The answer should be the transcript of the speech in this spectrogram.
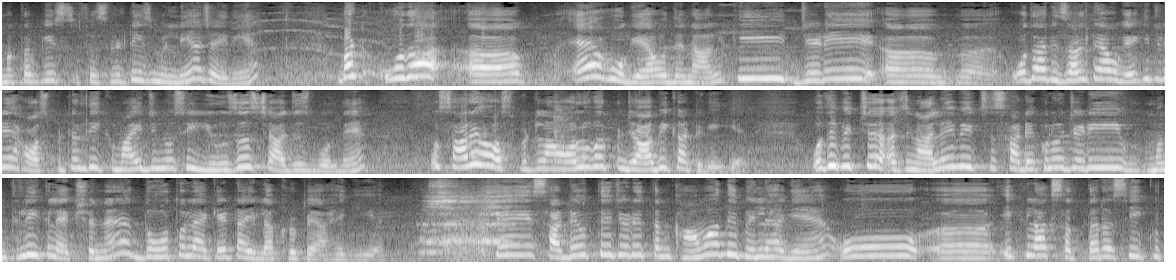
ਮਤਲਬ ਕਿ फैसिलिटीज़ ਮਿਲਣੀਆਂ ਚਾਹੀਦੀਆਂ ਬਟ ਉਹਦਾ ਇਹ ਹੋ ਗਿਆ ਉਹਦੇ ਨਾਲ ਕਿ ਜਿਹੜੇ ਉਹਦਾ ਰਿਜ਼ਲਟ ਇਹ ਹੋ ਗਿਆ ਕਿ ਜਿਹੜੇ ਹਸਪੀਟਲ ਦੀ ਕਮਾਈ ਜਿਹਨੂੰ ਅਸੀਂ ਯੂਜ਼ਰਸ ਚਾਰजेस ਬੋਲਦੇ ਆ ਉਹ ਸਾਰੇ ਹਸਪੀਟਲਾਂ ਆਲ ਓਵਰ ਪੰਜਾਬ ਹੀ ਘਟ ਗਈ ਹੈ। ਉਹਦੇ ਵਿੱਚ ਅਜਨਾਲੇ ਵਿੱਚ ਸਾਡੇ ਕੋਲੋਂ ਜਿਹੜੀ ਮੰਥਲੀ ਕਲੈਕਸ਼ਨ ਹੈ 2 ਤੋਂ ਲੈ ਕੇ 2.5 ਲੱਖ ਰੁਪਇਆ ਹੈਗੀ ਹੈ। ਤੇ ਸਾਡੇ ਉੱਤੇ ਜਿਹੜੇ ਤਨਖਾਹਾਂ ਦੇ ਬਿੱਲ ਹੈਗੇ ਆ ਉਹ 1 ਲੱਖ 70 ਅਸੀਂ ਕੁਝ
